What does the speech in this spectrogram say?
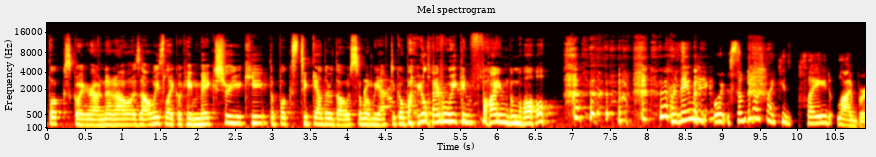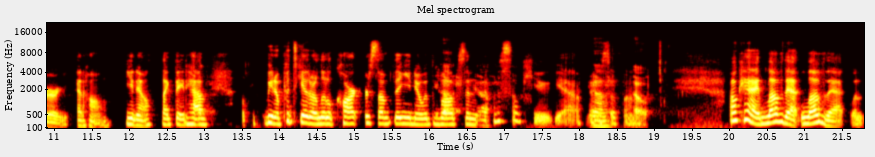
books going around and I was always like, okay, make sure you keep the books together though, so when we have to go back the library, we can find them all. or they would, or sometimes my kids played library at home you know, like they'd have, you know, put together a little cart or something, you know, with yeah, books. And yeah. it was so cute. Yeah. It yeah. was so fun. Okay. Love that. Love that one.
